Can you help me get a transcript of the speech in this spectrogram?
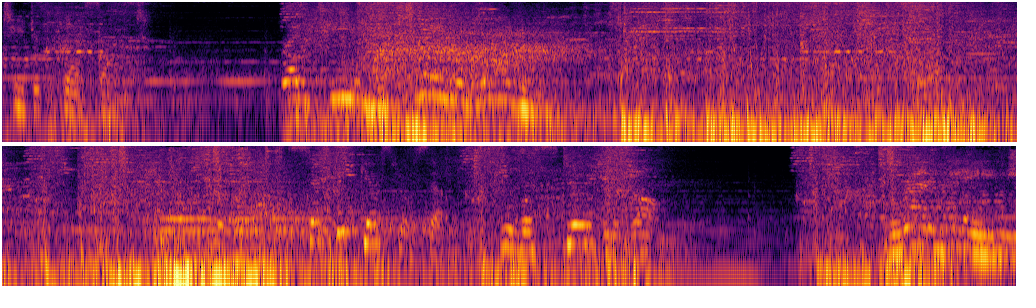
Strategic foresight. Red team has slain the dragon. Second guess yourself. You will still be wrong. Rampage.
